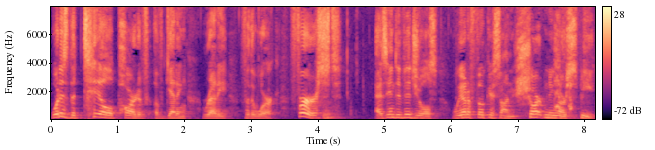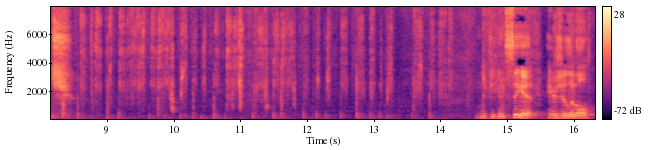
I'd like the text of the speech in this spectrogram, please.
what is the till part of, of getting ready for the work? First, as individuals, we ought to focus on sharpening our speech. And if you can see it, here's your little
